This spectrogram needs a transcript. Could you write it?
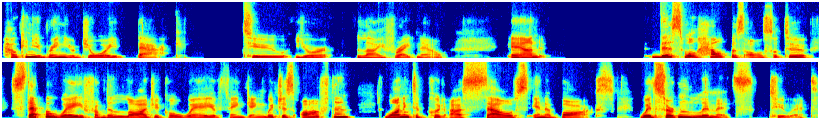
How can you bring your joy back to your life right now? And this will help us also to step away from the logical way of thinking which is often wanting to put ourselves in a box with certain limits to it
